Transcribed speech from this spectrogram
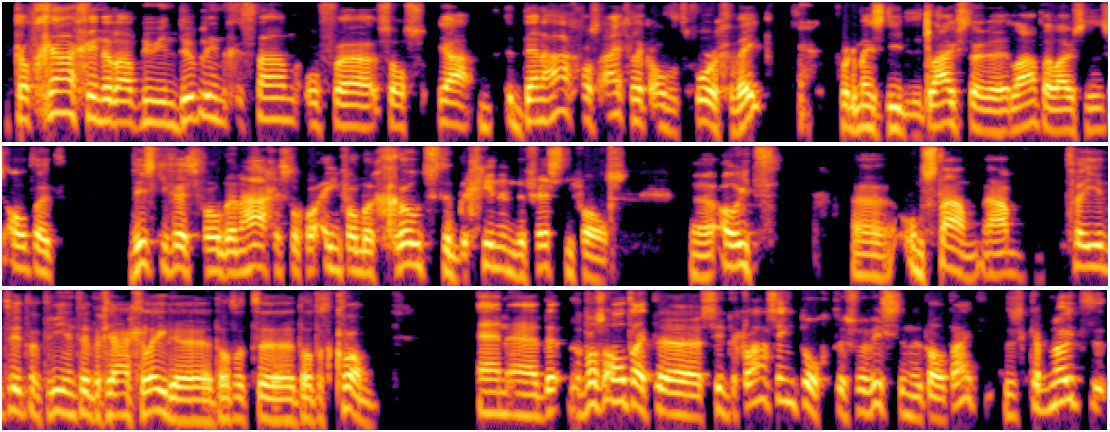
ik had graag inderdaad nu in Dublin gestaan. Of zoals, ja, Den Haag was eigenlijk altijd vorige week. Voor de mensen die dit luisteren, later luisteren, het is altijd Whisky Festival. Den Haag is toch wel een van de grootste beginnende festivals ooit ontstaan. Ja, 22, 23 jaar geleden dat het, dat het kwam. En uh, er was altijd uh, Sinterklaas-intocht, dus we wisten het altijd. Dus ik heb nooit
